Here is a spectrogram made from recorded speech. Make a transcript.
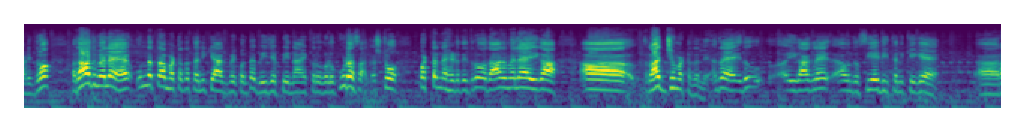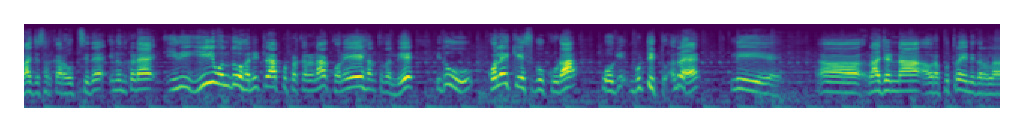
ಮಾಡಿದ್ರು. ಅದಾದ ಮೇಲೆ ಉನ್ನತ ಮಟ್ಟದ ತನಿಖೆ ಆಗಬೇಕು ಅಂತ ಬಿ ಜೆ ಪಿ ನಾಯಕರುಗಳು ಕೂಡ ಸಾಕಷ್ಟು ಪಟ್ಟನ್ನು ಹಿಡಿದಿದ್ರು. ಅದಾದ ಮೇಲೆ ಈಗ ರಾಜ್ಯ ಮಟ್ಟದಲ್ಲಿ, ಅಂದರೆ ಇದು ಈಗಾಗಲೇ ಒಂದು ಸಿ ಐ ಡಿ ತನಿಖೆಗೆ ರಾಜ್ಯ ಸರ್ಕಾರ ಒಪ್ಪಿಸಿದೆ ಇನ್ನೊಂದು ಕಡೆ ಇದು ಈ ಒಂದು ಹನಿ ಟ್ರ್ಯಾಪ್ ಪ್ರಕರಣ ಕೊನೆ ಹಂತದಲ್ಲಿ ಇದು ಕೊಲೆ ಕೇಸ್ಗೂ ಕೂಡ ಹೋಗಿ ಮುಟ್ಟಿತ್ತು. ಅಂದರೆ ಇಲ್ಲಿ ರಾಜಣ್ಣ ಅವರ ಪುತ್ರ ಏನಿದಾರಲ್ಲ,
